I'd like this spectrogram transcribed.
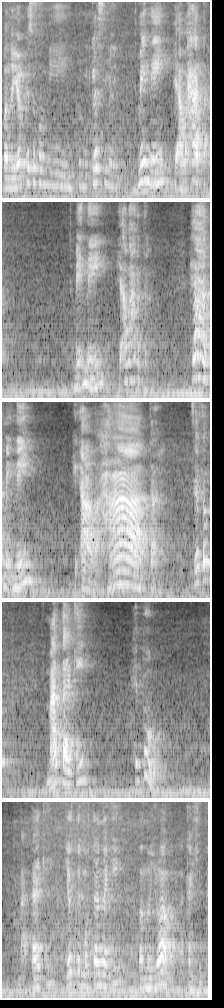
cuando yo empiezo con mi, con mi clase, yo digo, Tmene he abajata. Tmene he abajata. Heat mene he abajata. ¿Cierto? Mata aquí es puro. Mata aquí. Yo estoy mostrando aquí cuando yo abro la cajita.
